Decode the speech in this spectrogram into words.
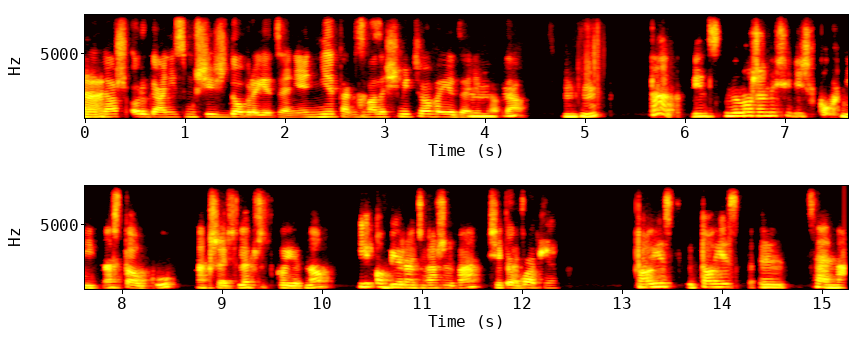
ale tak. nasz organizm musi jeść dobre jedzenie, nie tak zwane śmieciowe jedzenie, mm -hmm. prawda? Mm -hmm. Tak, więc my możemy siedzieć w kuchni, na stołku, na krześle, wszystko jedno i obierać warzywa, siekać. Dokładnie. To jest, to jest y, cena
